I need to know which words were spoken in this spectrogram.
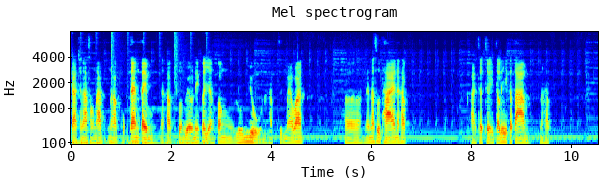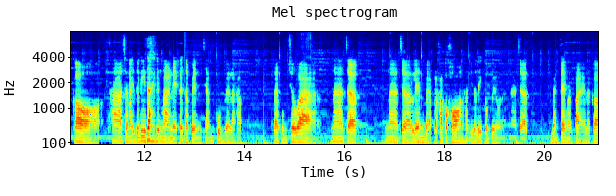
การชนะ 2 นัดนะครับ 6 แต้มเต็มนะครับ ส่วนเวลนี่ก็ยังต้องลุ้นอยู่นะครับ ถึงแม้ว่าในนัดสุดท้ายนะครับ อาจจะเจออิตาลีก็ตามนะครับ ก็ถ้าชนะอิตาลีได้ขึ้นมาเนี่ยก็จะเป็นแชมป์กลุ่มเลยละครับ แต่ผมเชื่อว่าน่าจะน่าจะเล่นแบบประคับประคองนะครับอิตาลีกับเวลนะน่าจะแบ่งแต้มกันไป แล้วก็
